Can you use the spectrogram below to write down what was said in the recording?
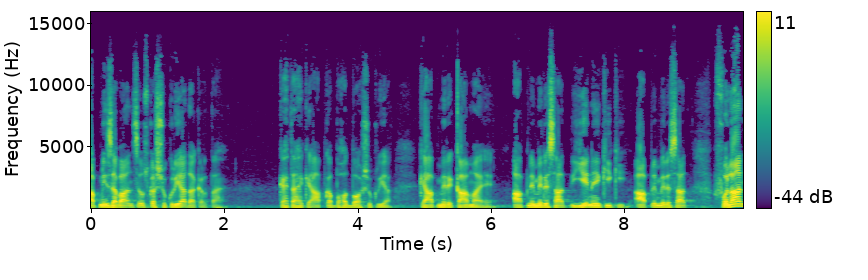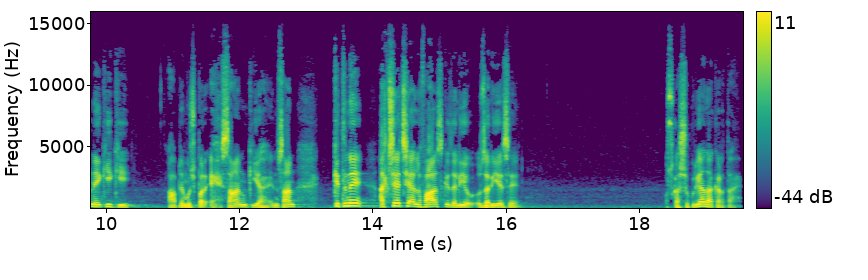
اپنی زبان سے اس کا شکریہ ادا کرتا ہے۔ کہتا ہے کہ آپ کا بہت بہت شکریہ کہ آپ میرے کام آئے، آپ نے میرے ساتھ یہ نیکی کی، آپ نے میرے ساتھ فلاں نیکی کی، آپ نے مجھ پر احسان کیا ہے۔ انسان کتنے اچھے اچھے الفاظ کے ذریعے ذریعے سے اس کا شکریہ ادا کرتا ہے۔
